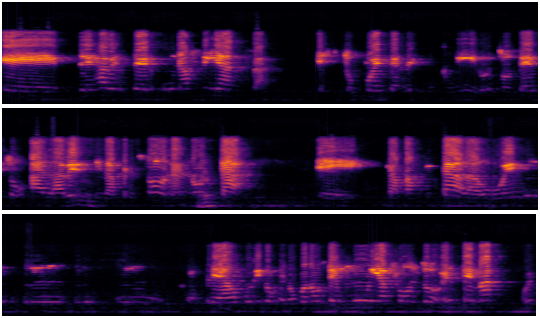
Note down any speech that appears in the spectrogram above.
eh, deja vencer una fianza, esto puede ser restituido. Entonces eso a la vez, si la persona no está eh, capacitada o es un, empleado público que no conoce muy a fondo el tema, pues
